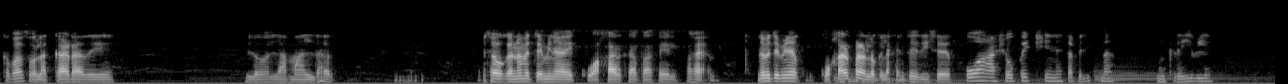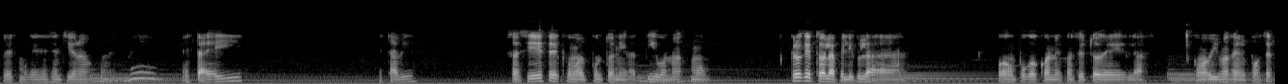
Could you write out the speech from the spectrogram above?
capaz, o la cara de lo, la maldad. Es algo que no me termina de cuajar, capaz, él. O sea, no me termina de cuajar para lo que la gente dice, ¡Wow! Joe Pesci en esta película, increíble. Entonces, como que en ese sentido, no, "Eh, está ahí, está bien. O sea, sí, este es como el punto negativo, ¿no? Es como, creo que toda la película juega un poco con el concepto de las, como vimos en el póster,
